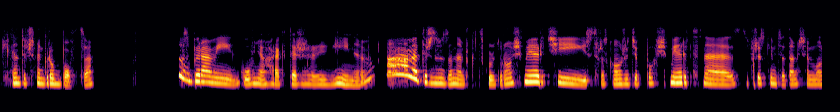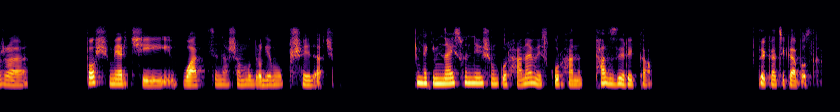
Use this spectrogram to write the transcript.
gigantyczne grobowce ze zbiorami głównie o charakterze religijnym, ale też związane przykład z kulturą śmierci, z troską o życie pośmiertne, z wszystkim, co tam się może po śmierci władcy naszemu drogiemu przydać. Takim najsłynniejszym kurhanem jest kurhan Pazyryka. Taka ciekawostka.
